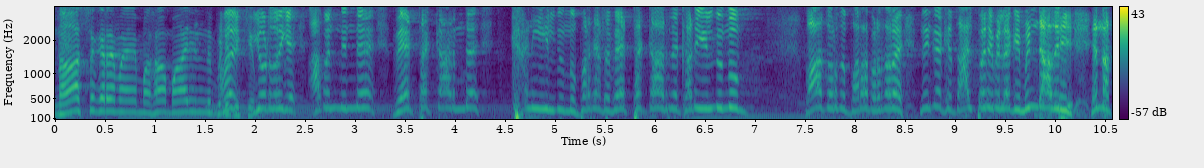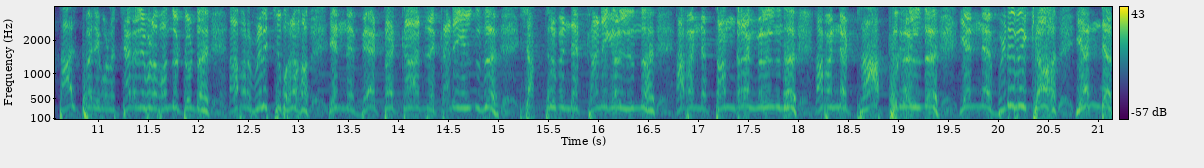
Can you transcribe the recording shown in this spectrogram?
നാശകരമായ മഹാമാരിയിൽ നിന്ന് അവൻ നിന്നെ വേട്ടക്കാരന്റെ കണിയിൽ നിന്നും പറഞ്ഞാട്ടെ വേട്ടക്കാരന്റെ കണിയിൽ നിന്നും വാ തുറന്ന് പറ ബ്രദറെ നിങ്ങൾക്ക് താല്പര്യമില്ലെങ്കിൽ മിണ്ടാതിരി എന്ന താല്പര്യമുള്ള ചിലർ ഇവിടെ വന്നിട്ടുണ്ട്. അവർ വിളിച്ചു പറ എന്നെ വേട്ടക്കാരന്റെ കണിയിൽ നിന്ന് ശത്രുവിന്റെ കണികളിൽ നിന്ന് അവന്റെ തന്ത്രങ്ങളിൽ നിന്ന് അവന്റെ ട്രാപ്പുകളിൽ നിന്ന് എന്നെ വിടുവിക്കാൻ എന്റെ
